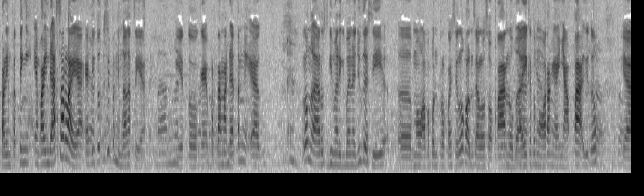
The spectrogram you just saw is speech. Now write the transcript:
paling penting yang paling dasar lah ya Iya. attitude itu sih penting banget sih ya Banget. gitu kayak pertama datang ya lo nggak harus gimana gimana juga sih eh, mau apa pun profesi lo kalau misalnya lo sopan lo Iya, baik ketemu iya. orang ya nyapa gitu Betul, betul. ya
